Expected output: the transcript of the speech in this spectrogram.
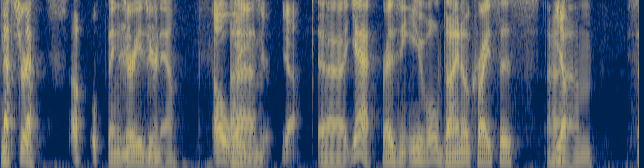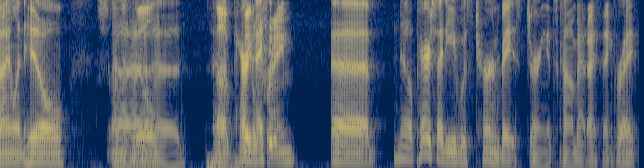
That's true. so Things are easier now. oh way Um, easier yeah uh, yeah, Resident Evil, Dino Crisis, Yep. um, Silent Hill, Silent uh, Hill uh, uh, Par- fatal I think- frame uh, no, Parasite Eve was turn-based during its combat. I think, right?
